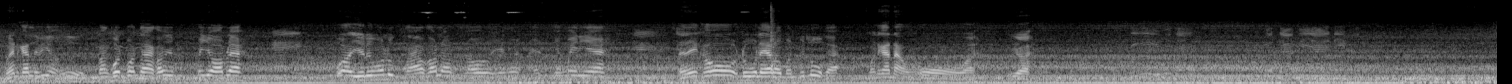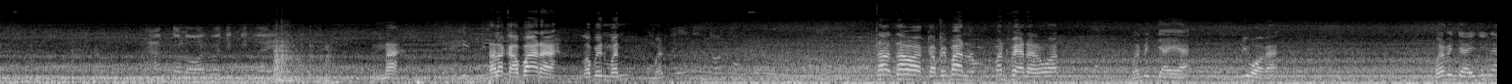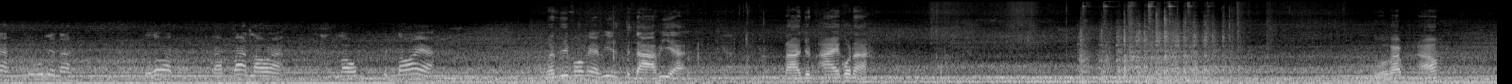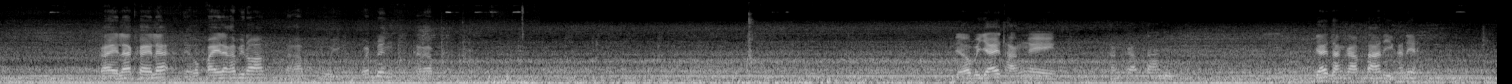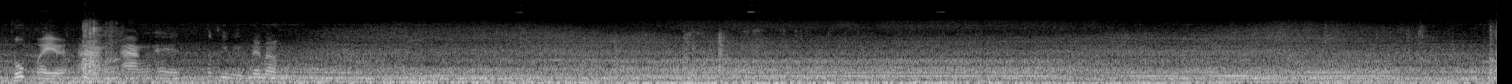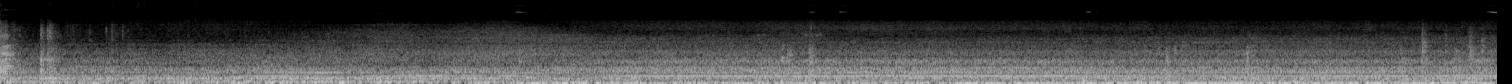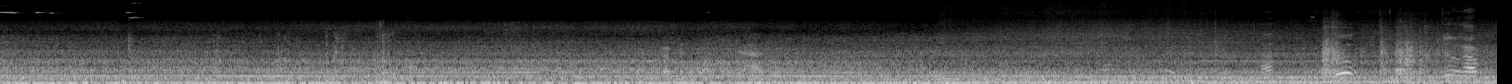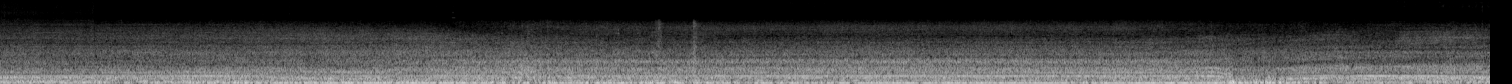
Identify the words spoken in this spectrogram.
เหมือนกันเลยพี่เออบางคนพ่อตาเขาไม่ยอมเลยใช่เพราะว่าอย่าลืมว่าลูกสาวเขาเราเรายังไม่ยังไม่เนี่ยแต่นี่เขาดูแลเราเหมือนเป็นลูกอะเหมือนกันเอาโอ้ยเยอะดีพ่อตาพ่อตาไม่ยายดีถามตลอดว่าจะกินอะไรนะถ้าเรากลับบ้านอะเราเป็นเหมือนเหมือน ถ้าถ้าว่ากลับไปบ้านบ้านแฟนอะนะวันเห มือนเป็นใหญ่อะพี่บอกอะเหมือนเป็นใหญ่จริงนะไม่ได้พูดเล่นนะแต่ถ้าว่ากลับบ้านเราน่ะ เราเป็นน้อยอะเหมือนที่พ่อแม่พี่เป็นด่าพี่อะด่าจนอายคนอะดูครับเอาไกลแล้วไกลแล้วเดี๋ยวก็ไปแล้วครับพี่น้องนะครับดูอีกแป๊บนึงนะครับเดี๋ยวไปย้ายถังไง ถังกามตาลอีกย้ายถังกามตาลอีกคันเนี่ยทุบไอ้อ่างอ่างไอ้ทับทิมอีกเนี่ยเนาะนะ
